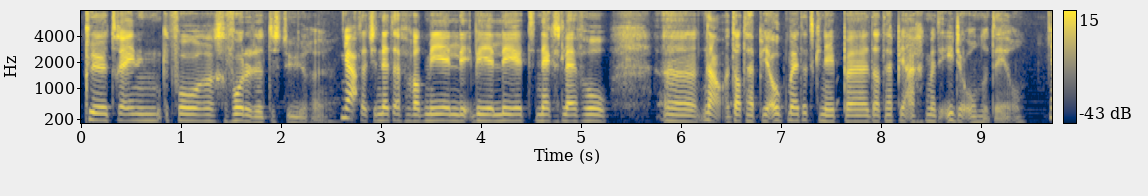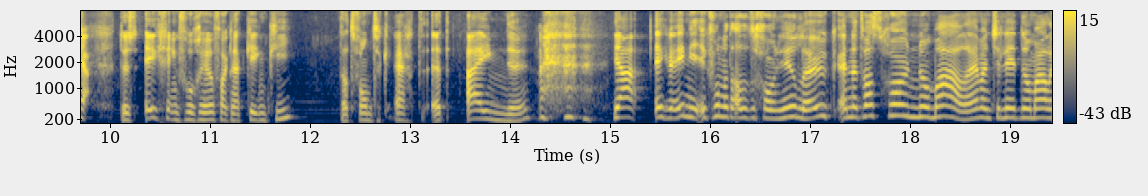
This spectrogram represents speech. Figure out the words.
kleurtraining voor gevorderden te sturen. Ja. Dus dat je net even wat meer le- weer leert, next level. Eh, nou, dat heb je ook met het knippen. Dat heb je eigenlijk met ieder onderdeel. Ja. Dus ik ging vroeger heel vaak naar Kinky. Dat vond ik echt het einde. ja, ik weet niet. Ik vond het altijd gewoon heel leuk. En het was gewoon normaal, hè? Want je leert normaal,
